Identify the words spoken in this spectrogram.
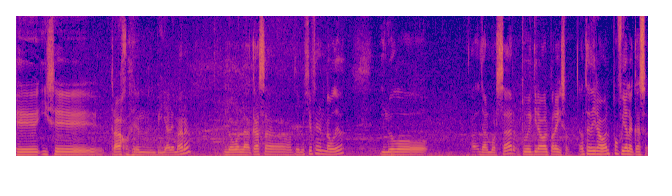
Eh, hice trabajos en Villa Alemana, luego en la casa de mi jefe, en la bodega, y luego de almorzar tuve que ir a Valparaíso. Antes de ir a Valpo fui a la casa,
